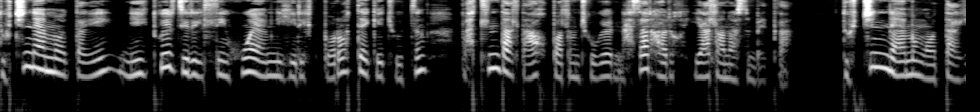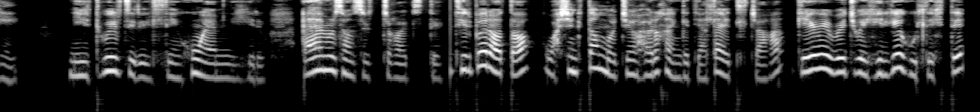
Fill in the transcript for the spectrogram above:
48 удаагийн 1-р зэрэглэлийн хүн амны хэрэгт буруутай гэж үзэн батлан далд авах боломжгүйгээр насаар хорих ял оноосон байдаг. 48 удаагийн нэгдүгээр зэрэглэлийн хүн амны хэрэг амар сонсогдож байгаа үстэй. Тэрээр одоо Вашингтон мужийн 20 ангид ялаа эдэлж байгаа. Gary Ridgway хэрэгээ хүлээхдээ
